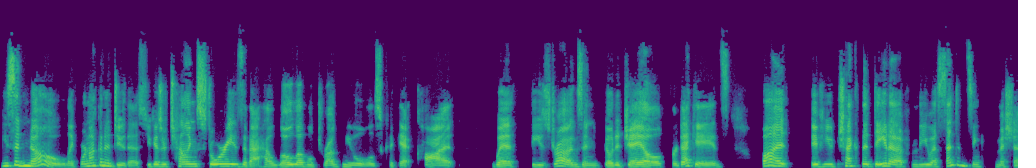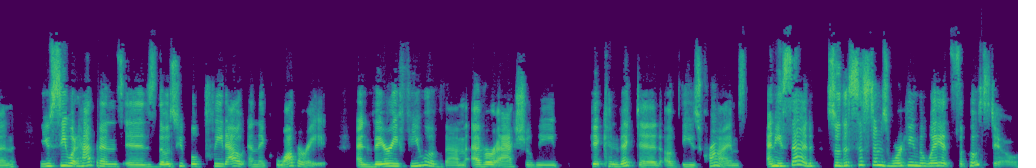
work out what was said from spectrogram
he said, no, like, we're not going to do this. You guys are telling stories about how low level drug mules could get caught with these drugs and go to jail for decades. But if you check the data from the US Sentencing Commission, you see what happens is those people plead out and they cooperate. And very few of them ever actually get convicted of these crimes. And he said, so the system's working the way it's supposed to.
